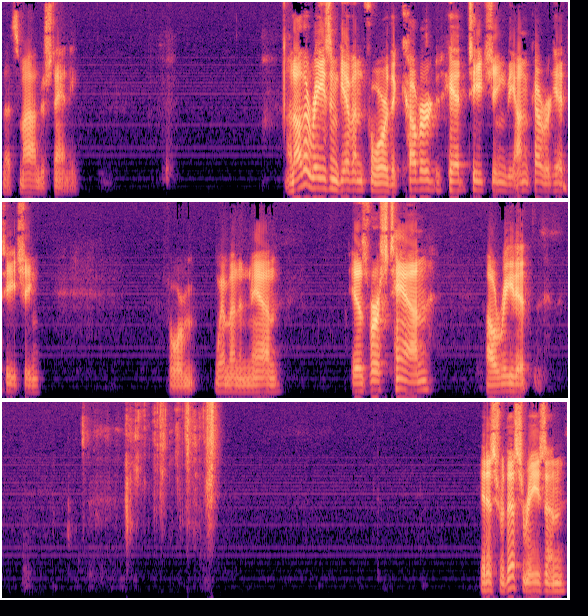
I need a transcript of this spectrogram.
That's my understanding. Another reason given for the covered head teaching, the uncovered head teaching for women and men, is verse 10. I'll read it. It is for this reason,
